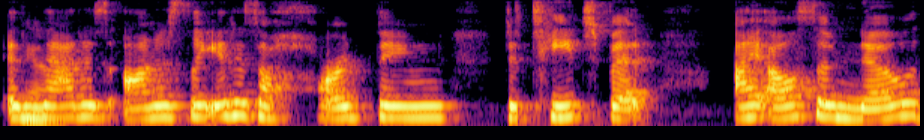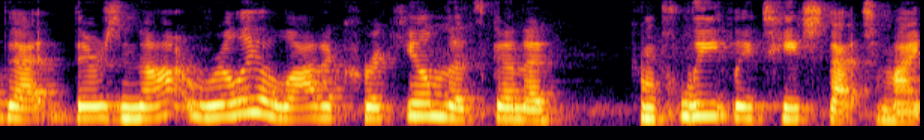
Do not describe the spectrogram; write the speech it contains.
And yeah. that is honestly, it is a hard thing to teach, but I also know that there's not really a lot of curriculum that's going to completely teach that to my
